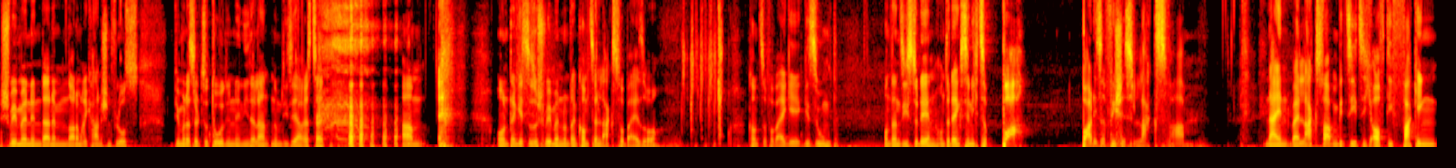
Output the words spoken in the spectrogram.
schwimmen in deinem nordamerikanischen Fluss, wie man das halt so tut in den Niederlanden um diese Jahreszeit. Ähm, und dann gehst du so schwimmen und dann kommt so ein Lachs vorbei, so. Kommt so vorbei ge gezoomt. Und dann siehst du den und du denkst dir nicht so, boah, boah, dieser Fisch ist Lachsfarben. Nein, weil Lachsfarben bezieht sich auf die fucking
